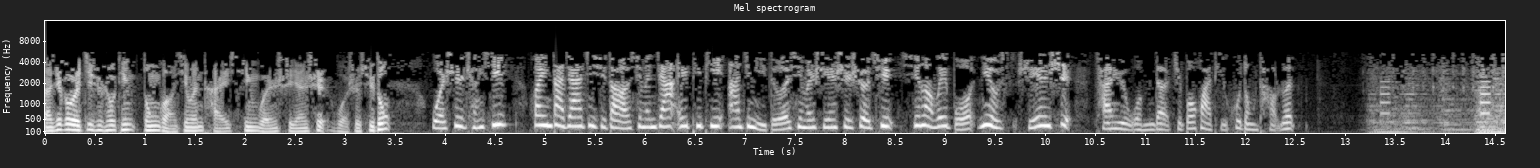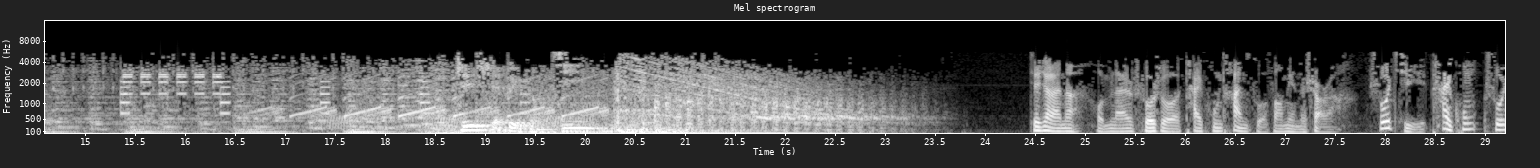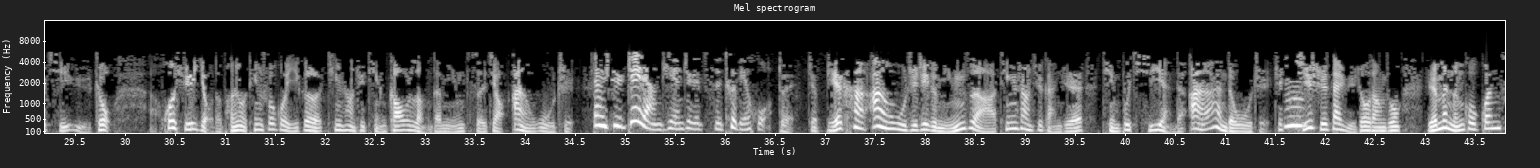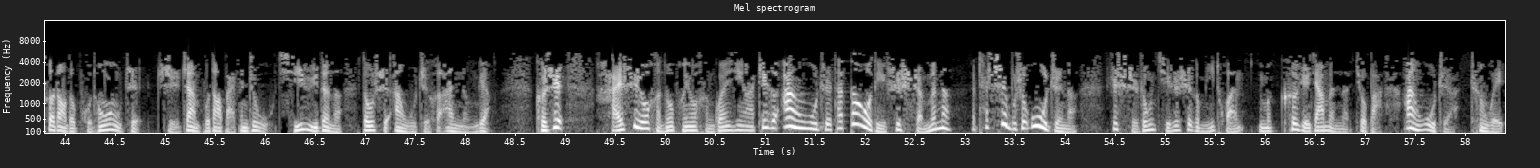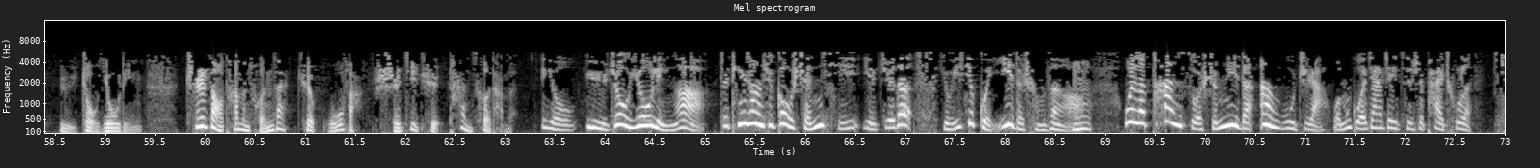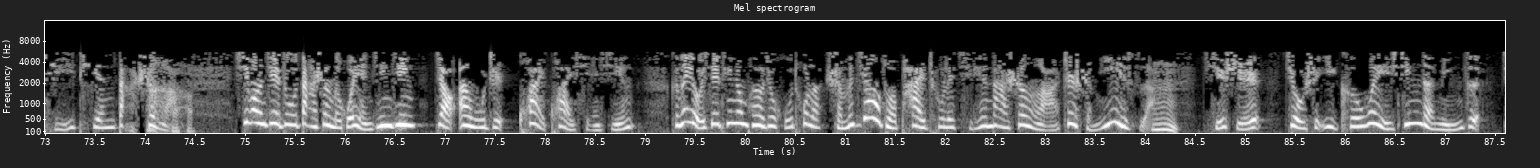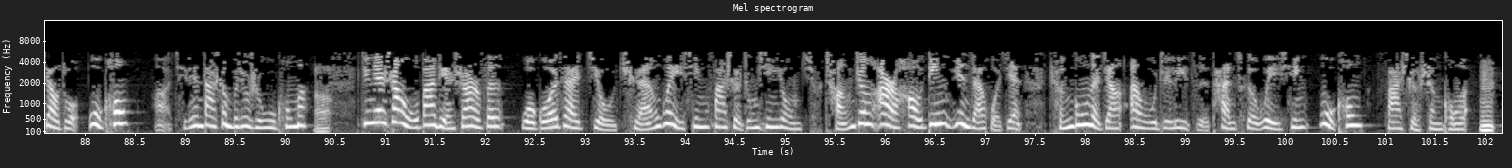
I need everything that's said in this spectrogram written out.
感谢各位继续收听东广新闻台新闻实验室，我是旭东，我是程曦，欢迎大家继续到新闻家 APP、阿基米德新闻实验室社区、新浪微博 News 实验室参与我们的直播话题互动讨论。知识对撞机。接下来呢，我们来说说太空探索方面的事儿啊。说起太空，说起宇宙啊，或许有的朋友听说过一个听上去挺高冷的名词，叫暗物质。但是这两天这个词特别火。对，就别看暗物质这个名字啊，听上去感觉挺不起眼的，暗暗的物质。这其实，在宇宙当中，人们能够观测到的普通物质只占不到百分之五，其余的呢都是暗物质和暗能量。可是，还是有很多朋友很关心啊，这个暗物质它到底是什么呢？它是不是物质呢？这始终其实是个谜团。那么，科学家们呢就把暗物质啊称为宇宙幽灵，知道它们存在，却无法实际去探测它们。哎呦，宇宙幽灵啊，这听上去够神奇，也觉得有一些诡异的成分啊。为了探索神秘的暗物质啊，我们国家这次是派出了齐天大圣啊。希望借助大圣的火眼金睛，叫暗物质快快显形。可能有一些听众朋友就糊涂了，什么叫做派出了齐天大圣啊？这是什么意思啊？嗯，其实就是一颗卫星的名字，叫做悟空啊。齐天大圣不就是悟空吗？啊，今天上午八点十二分，我国在酒泉卫星发射中心用长征二号丁运载火箭，成功的将暗物质粒子探测卫星悟空发射升空了。嗯。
